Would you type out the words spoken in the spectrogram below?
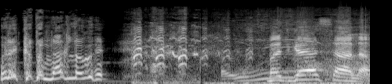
बड़े खतरनाक लोग हैं बच गया साला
